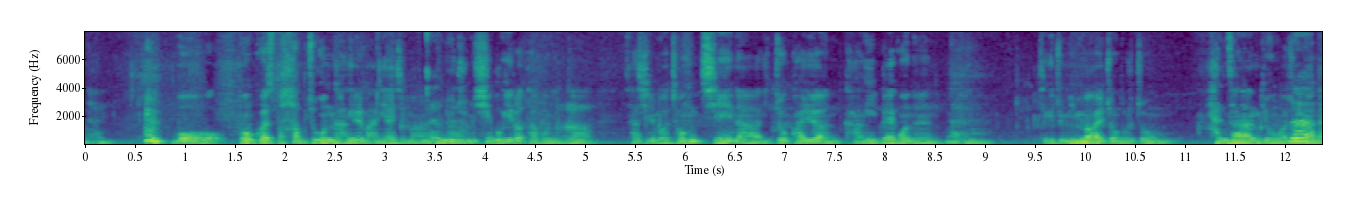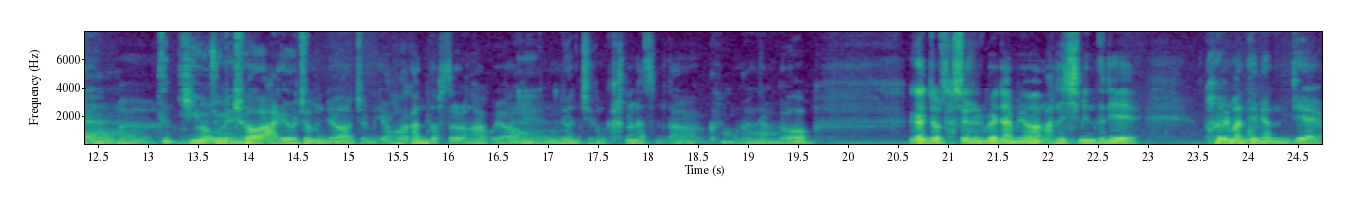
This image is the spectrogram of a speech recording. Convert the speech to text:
네. 뭐 벙커에서도 하도 좋은 강의를 많이 하지만 네네. 요즘 시국이 이렇다 보니까 음. 사실 뭐 정치나 이쪽 관련 강의 빼고는 네. 되게 좀 민망할 정도로 좀 한산한 경우가 좀 네, 많아요. 네. 어. 특히 아, 요즘에는 그렇죠. 아니 요즘은요 좀 영화관도 썰렁하고요. 네. 공연 지금 큰일 났습니다. 음, 그러니까요. 공연장도. 그러니까 이제 사실 왜냐하면 많은 시민들이 토요일만 되면 이제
